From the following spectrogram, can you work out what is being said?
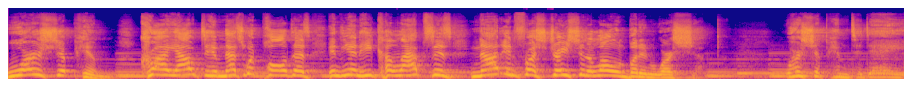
worship him, cry out to him. That's what Paul does. In the end, he collapses not in frustration alone, but in worship. Worship him today.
